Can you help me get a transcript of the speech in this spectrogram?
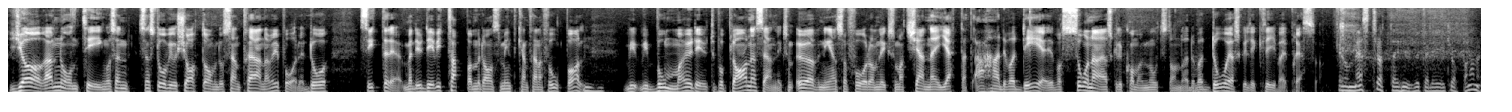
göra någonting och sen, sen står vi och tjatar om det och sen tränar vi på det. Då sitter det. Men det är ju det vi tappar med de som inte kan träna fotboll. Vi, vi bommar ju det ute på planen sen, liksom, övningen som får dem liksom att känna i hjärtat, aha det var det, det var så nära jag skulle komma med motståndare, det var då jag skulle kliva i press. Va? Är de mest trötta i huvudet eller i kropparna nu?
